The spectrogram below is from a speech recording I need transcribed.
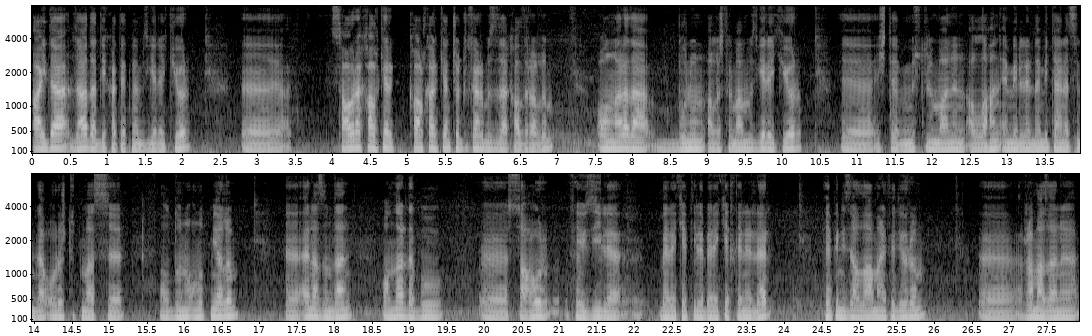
ayda daha da dikkat etmemiz gerekiyor. E, sahura kalkar, kalkarken çocuklarımızı da kaldıralım. Onlara da bunun alıştırmamız gerekiyor. E, işte Müslümanın Allah'ın emirlerinden bir tanesinde oruç tutması olduğunu unutmayalım. E, en azından onlar da bu e, sahur fevziyle, bereketiyle bereketlenirler. Hepinizi Allah'a emanet ediyorum. Ee, Ramazan'ı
